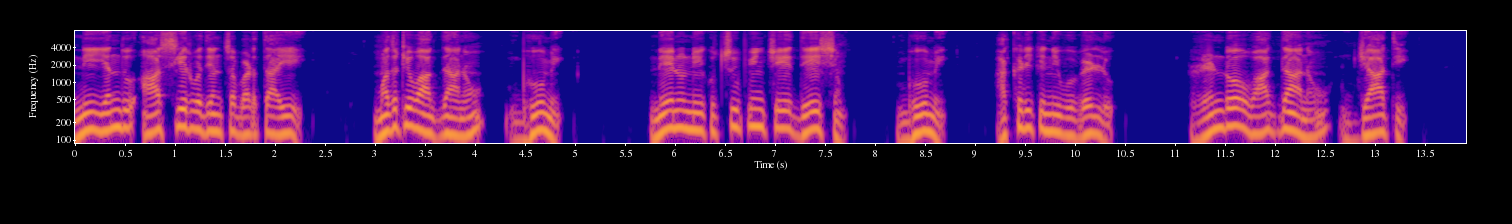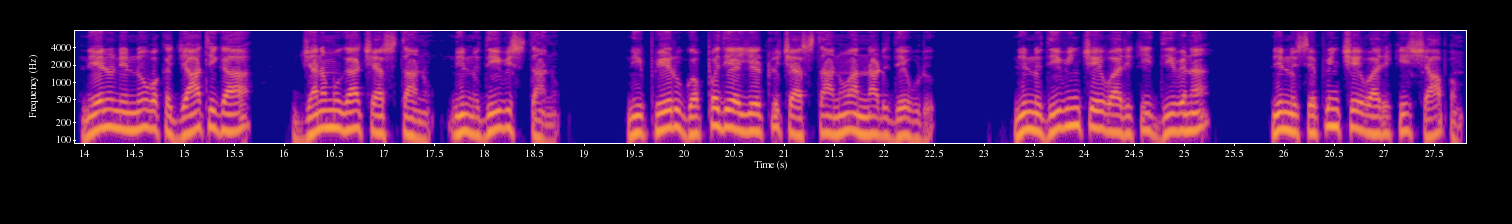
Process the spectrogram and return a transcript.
నీయందు ఆశీర్వదించబడతాయి. మొదటి వాగ్దానం భూమి. నేను నీకు చూపించే దేశం భూమి. అక్కడికి నీవు వెళ్ళు. రెండో వాగ్దానం జాతి. నేను నిన్ను ఒక జాతిగా జనముగా చేస్తాను. నిన్ను దీవిస్తాను. నీ పేరు గొప్పది అయ్యేట్లు చేస్తాను అన్నాడు దేవుడు. నిన్ను దీవించేవారికి దీవెన నిన్ను శపించేవారికి శాపం.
